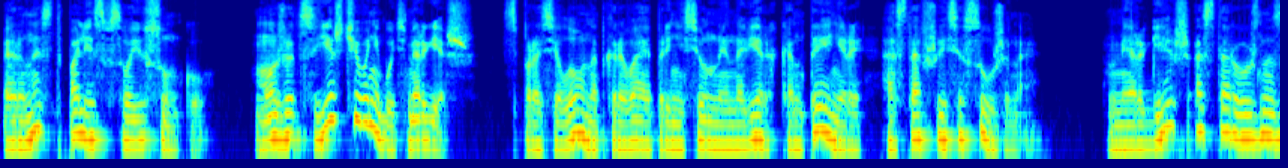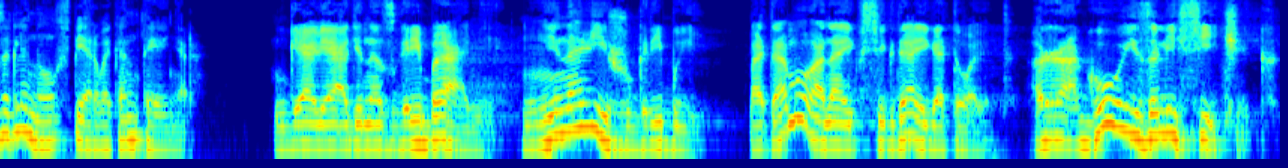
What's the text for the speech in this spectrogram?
Эрнест полез в свою сумку. «Может, съешь чего-нибудь, Мергеш?» — спросил он, открывая принесенные наверх контейнеры, оставшиеся с ужина. Мергеш осторожно заглянул в первый контейнер. «Говядина с грибами. Ненавижу грибы. Потому она их всегда и готовит. Рагу из лисичек».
